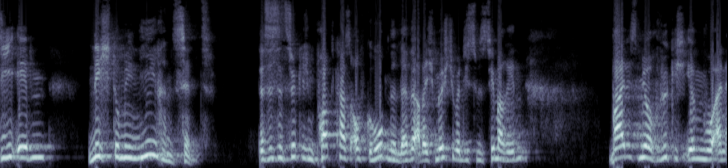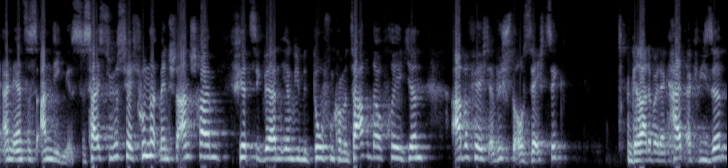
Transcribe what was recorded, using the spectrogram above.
die eben nicht dominierend sind. Das ist jetzt wirklich ein Podcast auf gehobenen Level, aber ich möchte über dieses Thema reden, weil es mir auch wirklich irgendwo ein, ein ernstes Anliegen ist. Das heißt, du wirst vielleicht 100 Menschen anschreiben, 40 werden irgendwie mit doofen Kommentaren darauf reagieren, aber vielleicht erwischst du auch 60, gerade bei der Kaltakquise,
